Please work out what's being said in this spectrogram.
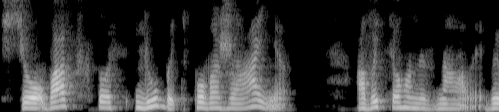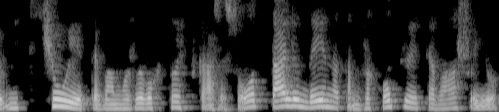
що вас хтось любить, поважає, а ви цього не знали. Ви відчуєте вам, можливо, хтось скаже, що от та людина там захоплюється вашою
